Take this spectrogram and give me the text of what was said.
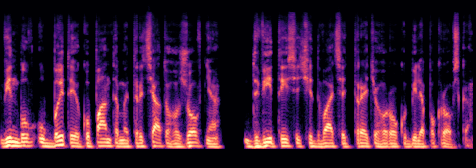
він був убитий окупантами 30 жовтня 2023 року біля Покровська.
